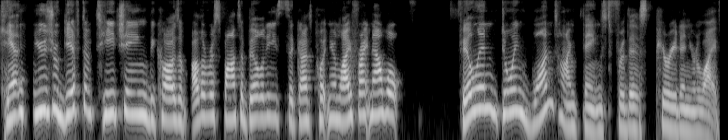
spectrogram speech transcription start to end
Can't use your gift of teaching because of other responsibilities that God's put in your life right now? Well, fill in doing one time things for this period in your life.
